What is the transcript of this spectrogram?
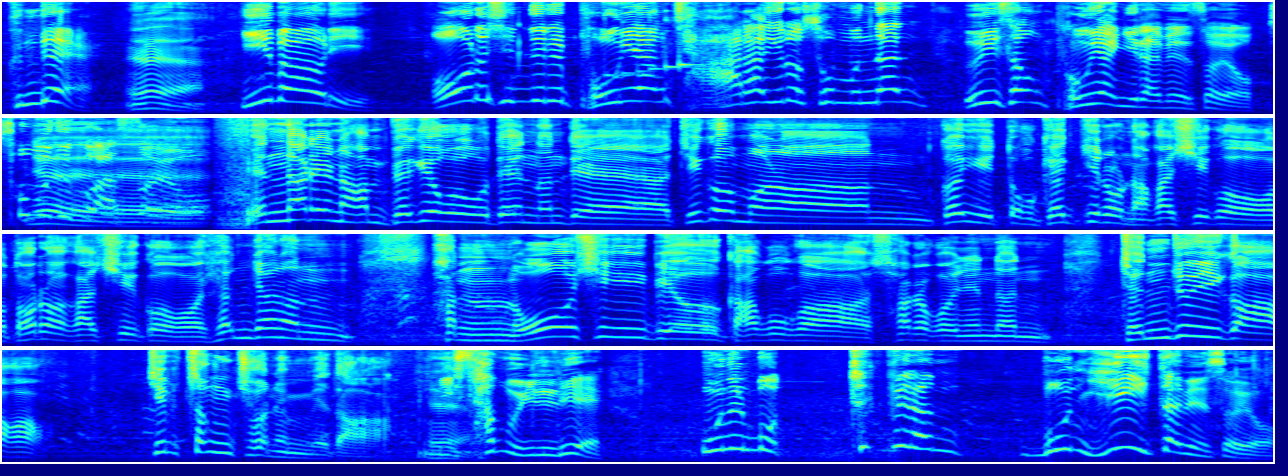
근데 예. 이 마을이 어르신들을 봉양 잘하기로 소문난 의성 봉양이라면서요 소문 듣고 왔어요 예. 옛날에는 한 100여 됐는데 지금은 거의 또 객지로 나가시고 돌아가시고 현재는 한 50여 가구가 살고 있는 전주이가 집성촌입니다. 예. 이 사부 1, 2에 오늘 뭐 특별한 뭔 일이 있다면서요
